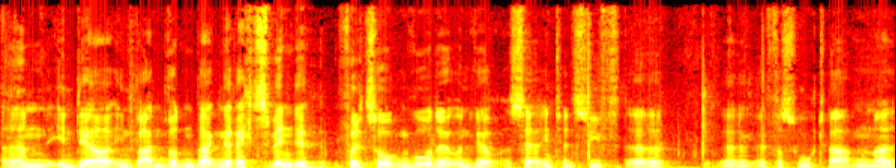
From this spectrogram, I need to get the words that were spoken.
ähm, in der in Baden-Württemberg eine Rechtswende vollzogen wurde und wir sehr intensiv versucht haben, mal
